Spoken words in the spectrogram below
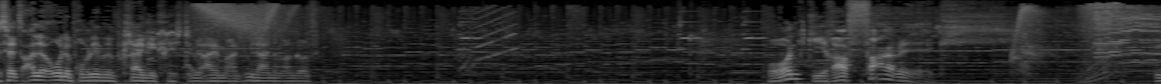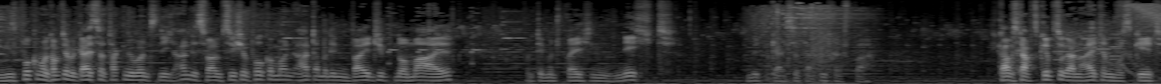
Bis jetzt alle ohne Probleme klein gekriegt mit einem, mit einem Angriff. Und Girafarik. Dieses Pokémon kommt ja mit Geistattacken übrigens nicht an. Es war ein Psycho-Pokémon, hat aber den Balltyp normal. Und dementsprechend nicht mit Geistattacken treffbar. Ich glaube, es, es gibt sogar ein Item, wo es geht.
